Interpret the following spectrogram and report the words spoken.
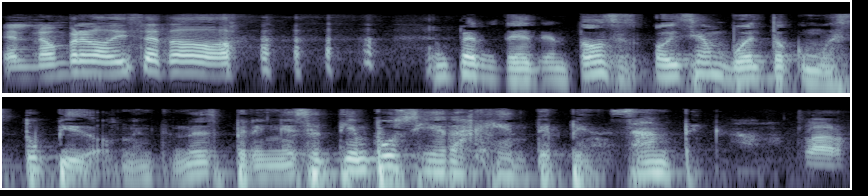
el nombre lo dice todo. Pero desde entonces, hoy se han vuelto como estúpidos, ¿me entiendes? Pero en ese tiempo sí era gente pensante, Claro.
